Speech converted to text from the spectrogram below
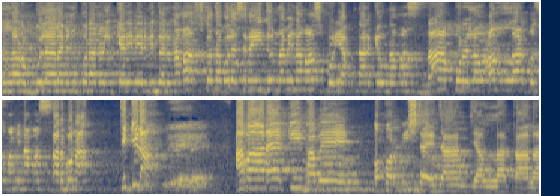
আল্লাহ রব্বুল আলামিন কোরআনুল কারীমের ভিতরে নামাজ কথা বলেছেন এই জন্য আমি নামাজ পড়ি। আপনার কেউ নামাজ না পড়লেও আল্লাহর কসম আমি নামাজ ছাড়বো না। ঠিক কি না আবার একই ভাবে অপর পৃষ্ঠায় যান যে আল্লাহ তাআলা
